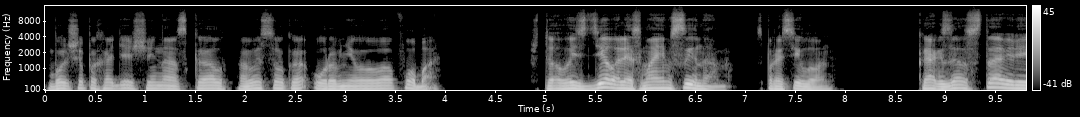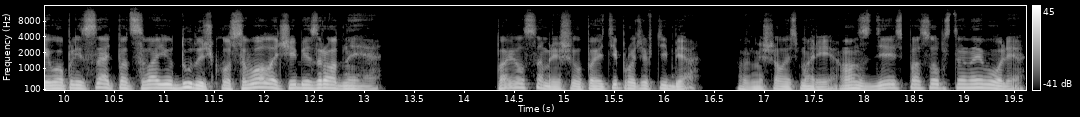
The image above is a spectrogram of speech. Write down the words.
больше походящей на скал высокоуровневого фоба. «Что вы сделали с моим сыном?» — спросил он. «Как заставили его плясать под свою дудочку, сволочи безродные!» Павел сам решил пойти против тебя, — вмешалась Мария. «Он здесь по собственной воле.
